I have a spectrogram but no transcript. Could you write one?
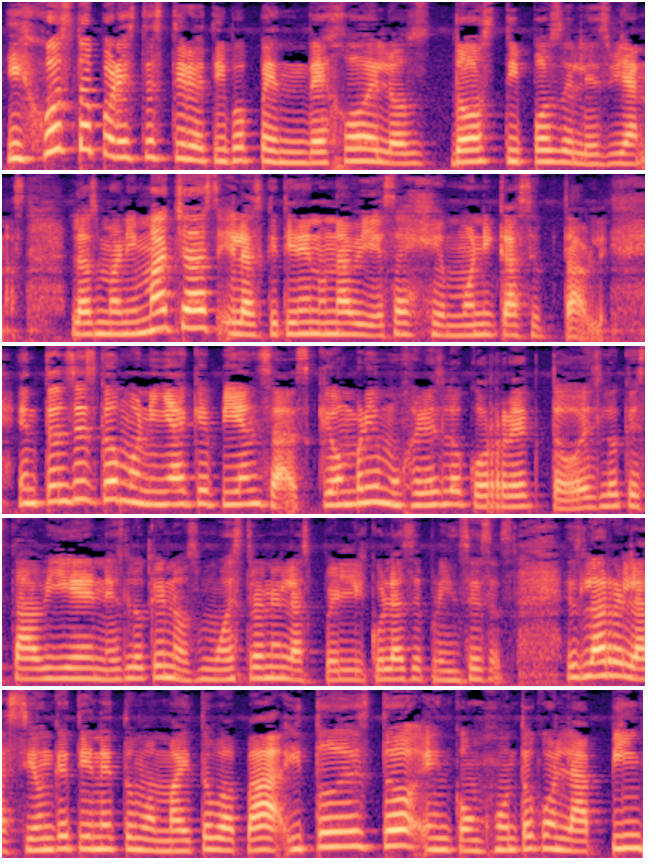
y justo por este estereotipo pendejo de los dos tipos de lesbianas, las marimachas y las que tienen una belleza hegemónica aceptable. Entonces, como niña, ¿qué piensas? ¿Que hombre y mujer es lo correcto? ¿Es lo que está bien? ¿Es lo que nos muestran en las películas de princesas? ¿Es la relación que tiene tu mamá y tu papá? Y todo esto en conjunto con la pinche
